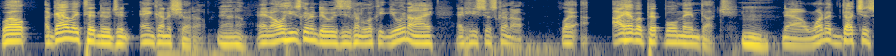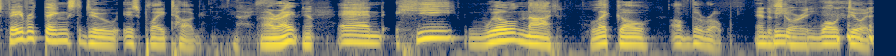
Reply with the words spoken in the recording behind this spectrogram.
Well, a guy like Ted Nugent ain't gonna shut up. Yeah, I know. And all he's going to do is he's going to look at you and I, and he's just going to, like, I have a pit bull named Dutch. Now, one of Dutch's favorite things to do is play tug. Nice. All right? Yep. and he will not let go of the rope. End of story. he story. Won't do it.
